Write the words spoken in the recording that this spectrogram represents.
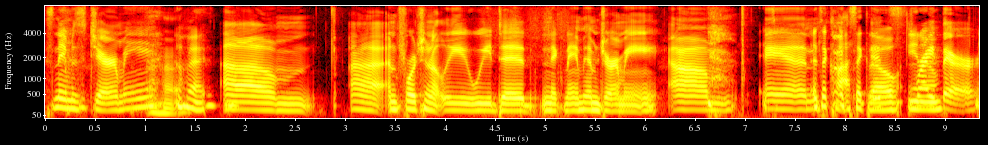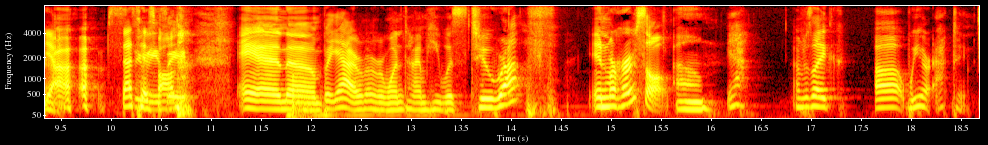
his name is Jeremy. Okay. Um, uh, unfortunately, we did nickname him Jeremy. Um, and it's a classic, though, It's you right know? there. Yeah. Uh, That's too his fault. And um, but yeah, I remember one time he was too rough in rehearsal. Um, Yeah. I was like, uh, we are acting.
